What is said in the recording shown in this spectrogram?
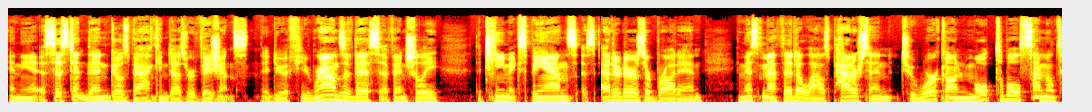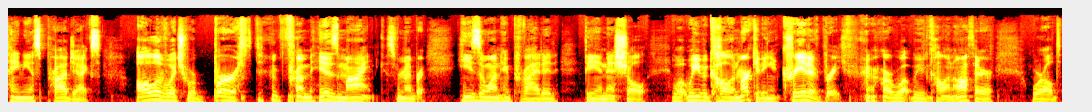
And the assistant then goes back and does revisions. They do a few rounds of this. Eventually, the team expands as editors are brought in. And this method allows Patterson to work on multiple simultaneous projects all of which were birthed from his mind. Because remember, he's the one who provided the initial, what we would call in marketing, a creative brief, or what we would call in author world,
